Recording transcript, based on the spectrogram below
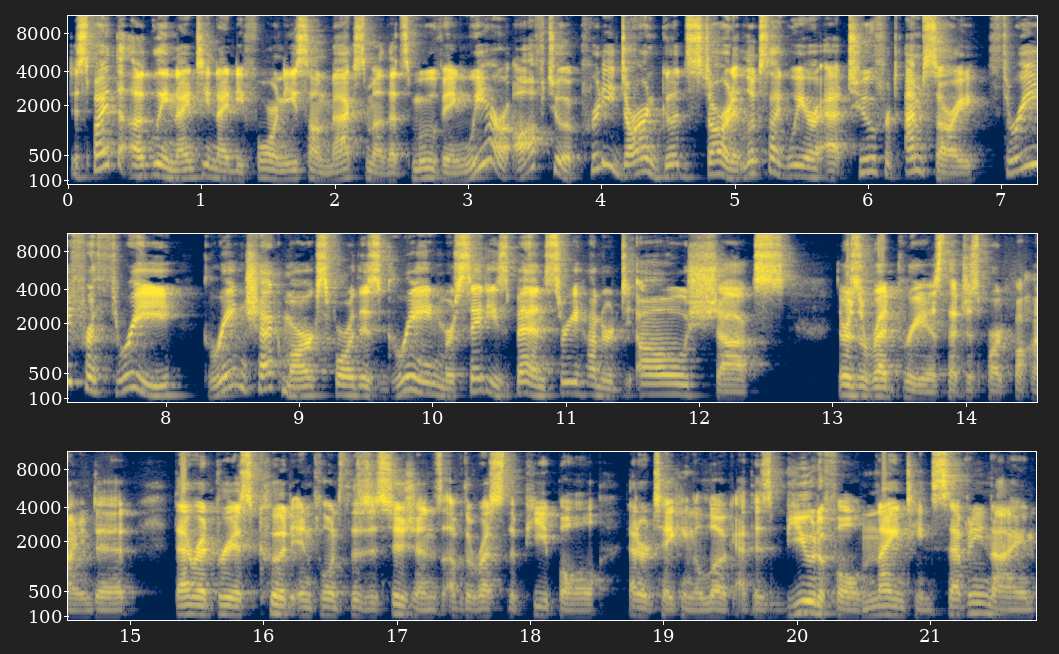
Despite the ugly 1994 Nissan Maxima that's moving, we are off to a pretty darn good start. It looks like we are at two for, I'm sorry, three for three green check marks for this green Mercedes-Benz 300, oh shucks. There's a red Prius that just parked behind it. That red Prius could influence the decisions of the rest of the people that are taking a look at this beautiful 1979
